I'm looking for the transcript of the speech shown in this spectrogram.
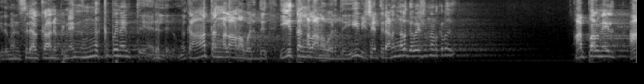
ഇത് മനസ്സിലാക്കാൻ പിന്നെ നിങ്ങൾക്ക് പിന്നെ തേരല്ലല്ലോ. നിങ്ങൾക്ക് ആ തങ്ങളാണോ വലുത്? ഈ തങ്ങളാണോ വലുത്? ഈ വിഷയത്തിലാണ് നിങ്ങൾ ഗവേഷണം നടക്കുന്നത്. ആ പറഞ്ഞതിൽ ആ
